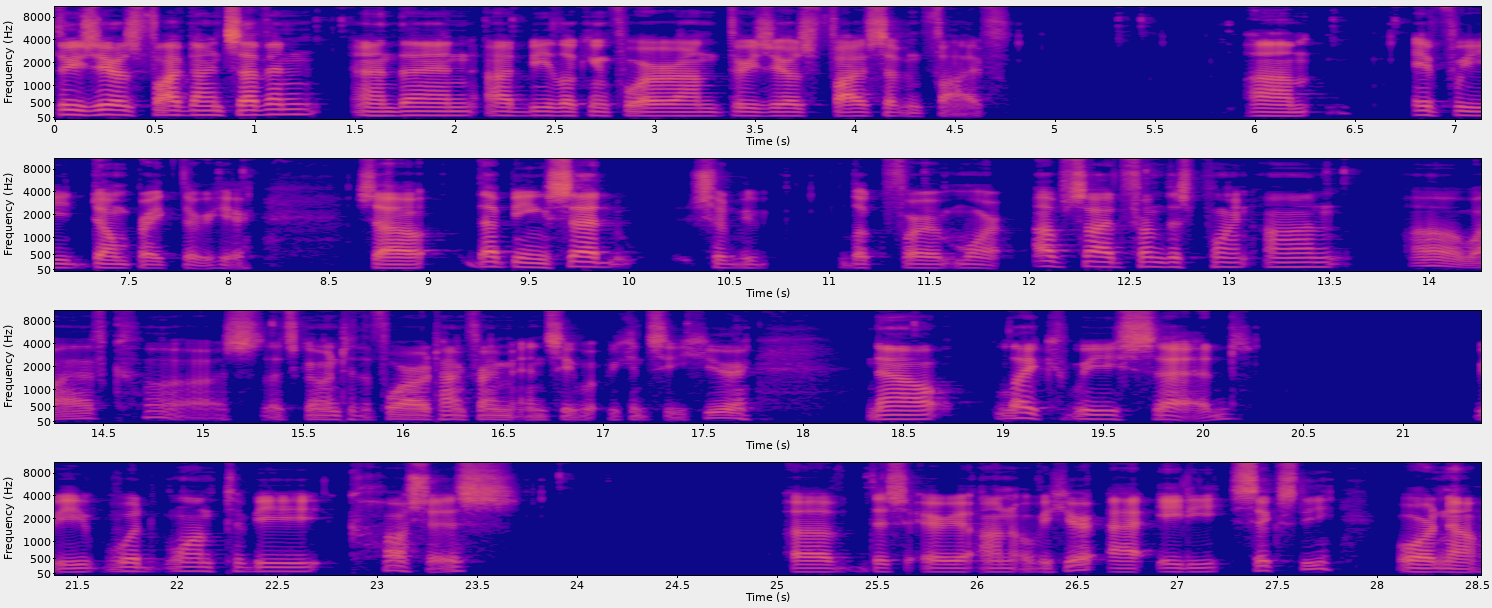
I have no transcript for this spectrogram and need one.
three zeros five nine seven, and then I'd be looking for around three zeros five seven five. Um, if we don't break through here. So that being said, should we look for more upside from this point on? Oh, why of course. Let's go into the four hour time frame and see what we can see here. Now, like we said, we would want to be cautious of this area on over here at 8060 or no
